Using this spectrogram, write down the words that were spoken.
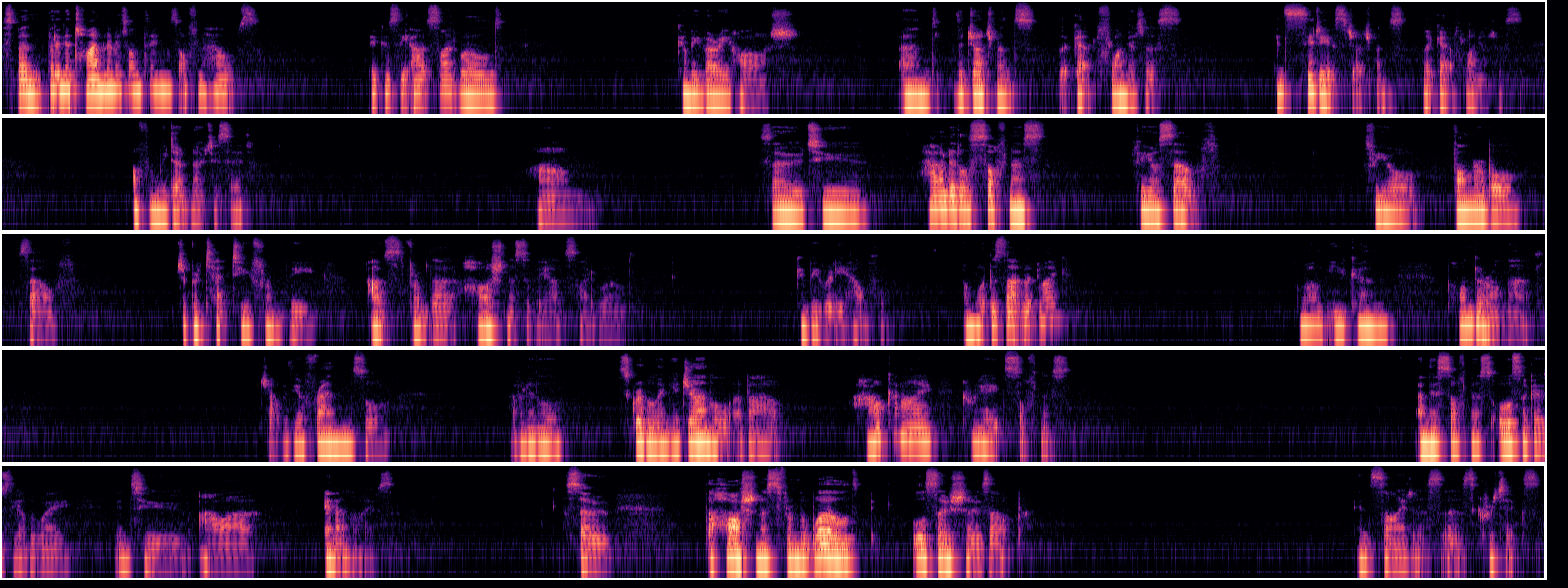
spend putting a time limit on things often helps because the outside world can be very harsh, and the judgments that get flung at us, insidious judgments that get flung at us, often we don't notice it. Um, so to have a little softness for yourself, for your vulnerable self, to protect you from the outs from the harshness of the outside world can be really helpful. And what does that look like? Well, you can ponder on that. Chat with your friends or have a little scribble in your journal about how can I create softness? And this softness also goes the other way into our inner lives. So the harshness from the world also shows up inside us as critics.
